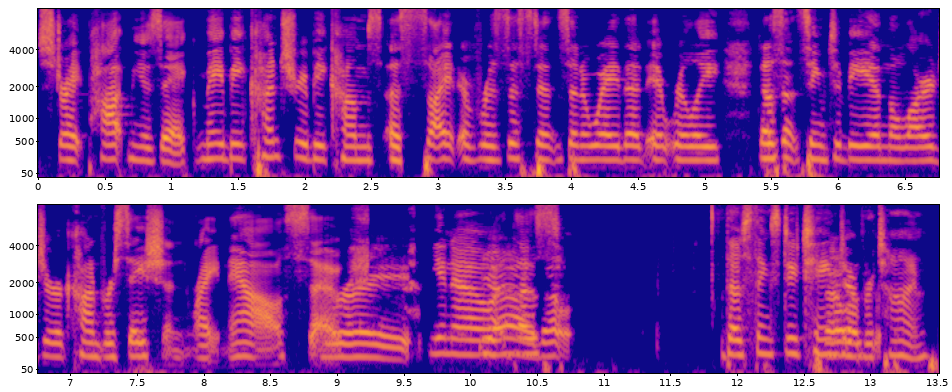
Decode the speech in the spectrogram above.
straight pop music? Maybe country becomes a site of resistance in a way that it really doesn't seem to be in the larger conversation right now. So right. you know yeah, those that, those things do change over time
